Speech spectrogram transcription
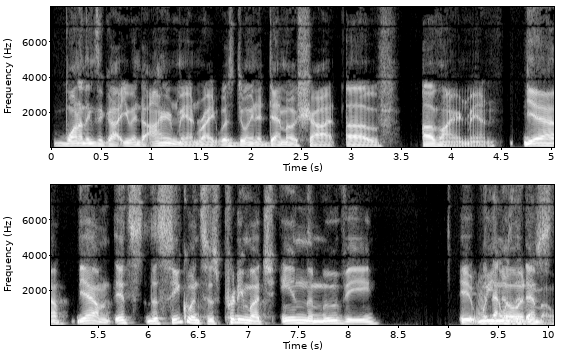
one of the things that got you into iron man right was doing a demo shot of of iron man yeah, yeah. It's the sequence is pretty much in the movie. It we know it demo. As,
